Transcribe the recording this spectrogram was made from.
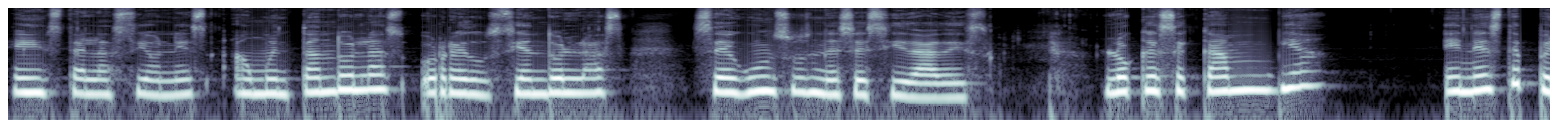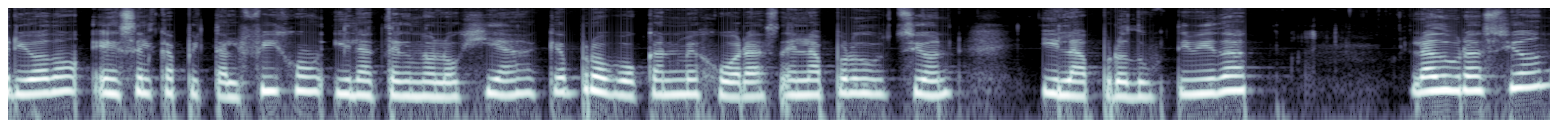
e instalaciones, aumentándolas o reduciéndolas según sus necesidades. Lo que se cambia en este periodo es el capital fijo y la tecnología que provocan mejoras en la producción y la productividad. La duración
